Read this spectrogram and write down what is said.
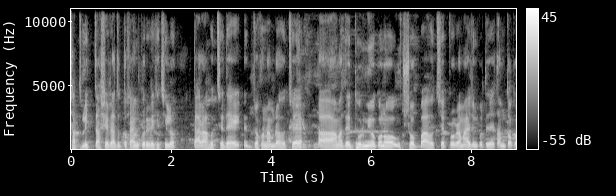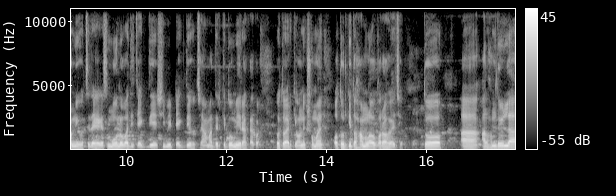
ছাত্রলীগ চাষের রাজত্ব কায়েম করে রেখেছিল। তারা হচ্ছে দেখ, যখন আমরা হচ্ছে আমাদের ধর্মীয় কোনো উৎসব বা হচ্ছে প্রোগ্রাম আয়োজন করতে যেতাম, তখনই হচ্ছে দেখা গেছে মৌলবাদী টেক দিয়ে, শিবির টেক দিয়ে হচ্ছে আমাদেরকে দমিয়ে রাখা হতো আর কি। অনেক সময় অতর্কিত হামলাও করা হয়েছে। তো আলহামদুলিল্লাহ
